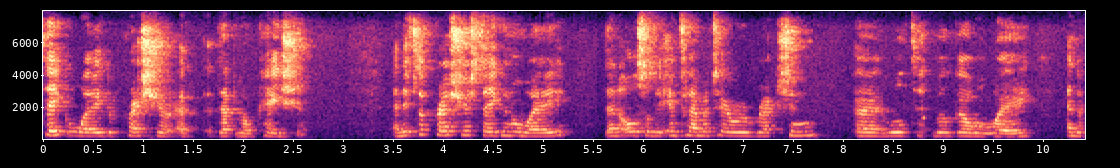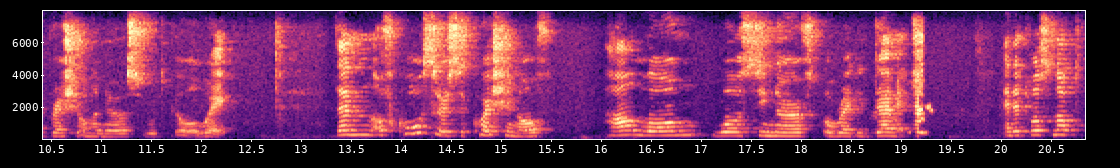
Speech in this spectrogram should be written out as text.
take away the pressure at, at that location. And if the pressure is taken away, then also the inflammatory reaction uh, will, t- will go away and the pressure on the nerves would go away. Then, of course, there's the question of how long was the nerve already damaged? And it was not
